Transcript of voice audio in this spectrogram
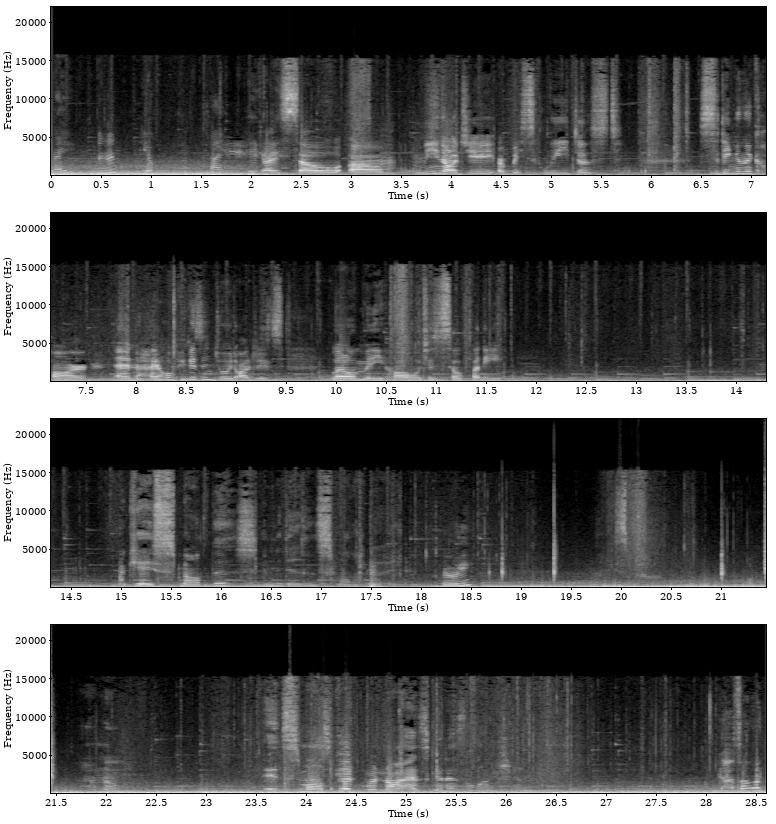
right? Mm-hmm. Yep. Bye. Hey guys, so um, me and Audrey are basically just sitting in the car, and I hope you guys enjoyed Audrey's little mini haul, which is so funny. Okay, I smelled this and it doesn't smell good. Really? I don't know. It smells good, but not as good as the lotion. It has that like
